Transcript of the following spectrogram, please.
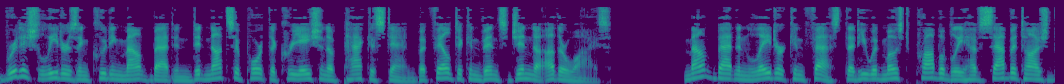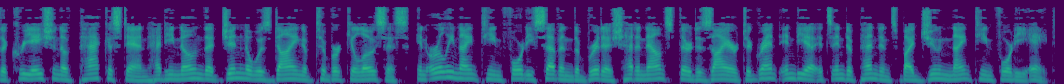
British leaders including Mountbatten did not support the creation of Pakistan but failed to convince Jinnah otherwise. Mountbatten later confessed that he would most probably have sabotaged the creation of Pakistan had he known that Jinnah was dying of tuberculosis. In early 1947, the British had announced their desire to grant India its independence by June 1948.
